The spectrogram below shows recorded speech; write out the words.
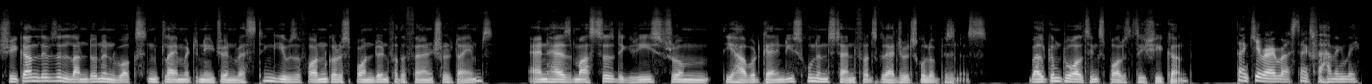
Sreekanth lives in London and works in climate and nature investing. He was a foreign correspondent for the Financial Times and has master's degrees from the Harvard Kennedy School and Stanford's Graduate School of Business. Welcome to All Things Policy, Sreekanth. Thank you very much. Thanks for having me.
